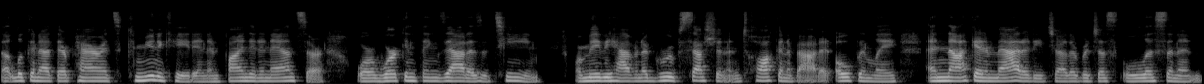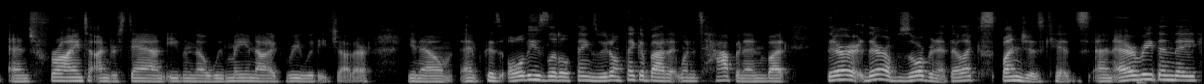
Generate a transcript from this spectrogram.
uh, looking at their parents communicating and finding an answer or working things out as a team or maybe having a group session and talking about it openly and not getting mad at each other, but just listening and trying to understand, even though we may not agree with each other, you know, and because all these little things, we don't think about it when it's happening, but they're they're absorbing it. They're like sponges kids and everything they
